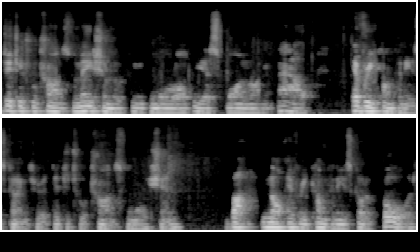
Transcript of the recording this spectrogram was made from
Digital transformation would be the more obvious one right now. Every company is going through a digital transformation, but not every company has got a board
